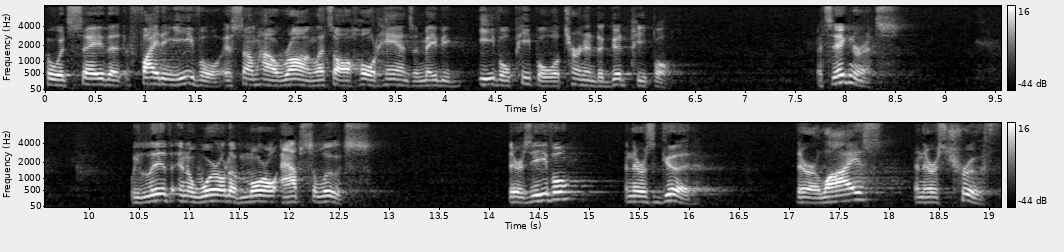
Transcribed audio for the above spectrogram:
who would say that fighting evil is somehow wrong. Let's all hold hands and maybe evil people will turn into good people. It's ignorance. We live in a world of moral absolutes. There's evil and there's good. There are lies and there is truth.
